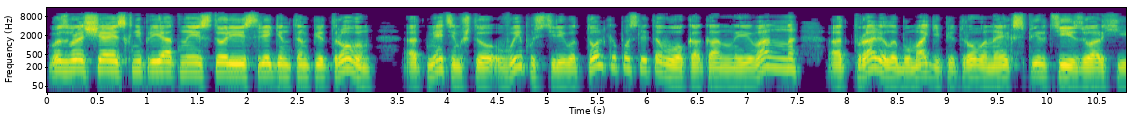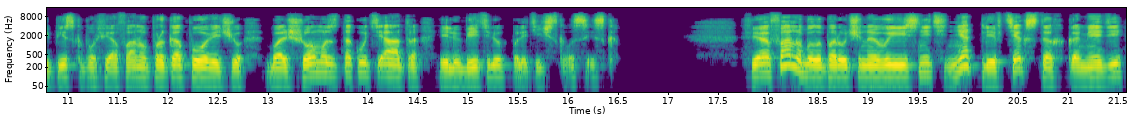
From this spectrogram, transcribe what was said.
Возвращаясь к неприятной истории с регентом Петровым, отметим, что выпустили его только после того, как Анна Ивановна отправила бумаги Петрова на экспертизу архиепископу Феофану Прокоповичу, большому знатоку театра и любителю политического сыска. Феофану было поручено выяснить, нет ли в текстах комедий,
